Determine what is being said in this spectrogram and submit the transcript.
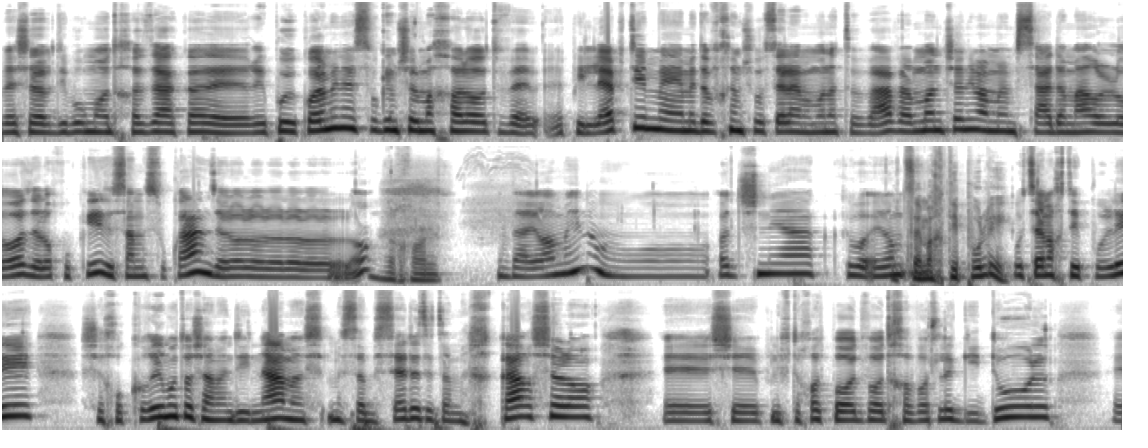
ויש עליו דיבור מאוד חזק על אה, ריפוי כל מיני סוגים של מחלות ואפילפטים אה, מדווחים שהוא עושה להם המון הטבה והמון שנים הממסד אמר לא זה לא חוקי זה סם מסוכן זה לא לא לא לא לא לא לא. נכון. והיום הנה הוא עוד שנייה, כאילו היום... הוא צמח טיפולי. הוא צמח טיפולי, שחוקרים אותו, שהמדינה מסבסדת את המחקר שלו, אה, שנפתחות פה עוד ועוד חוות לגידול. אה,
